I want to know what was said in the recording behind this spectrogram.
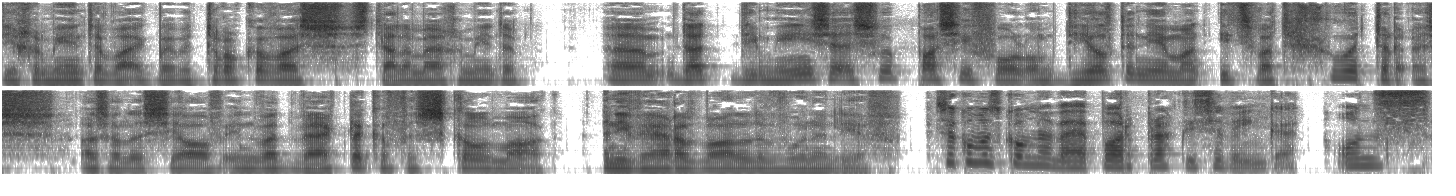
die gemeente waar ek by betrokke was, Stellenberg gemeente, ehm um, dat die mense is so passievol om deel te neem aan iets wat groter is as hulle self en wat werklik 'n verskil maak in die wêreld waar hulle woon en leef. So kom ons kom nou by 'n paar praktiese wenke. Ons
